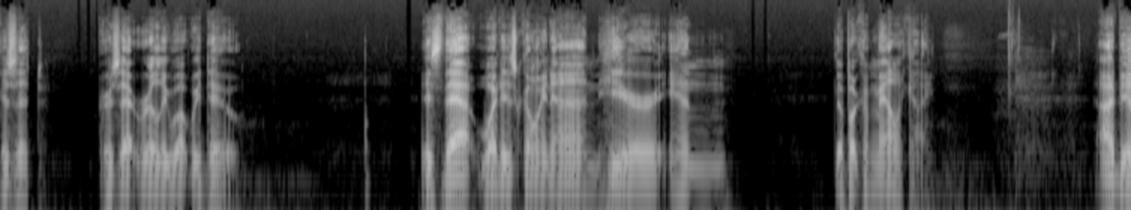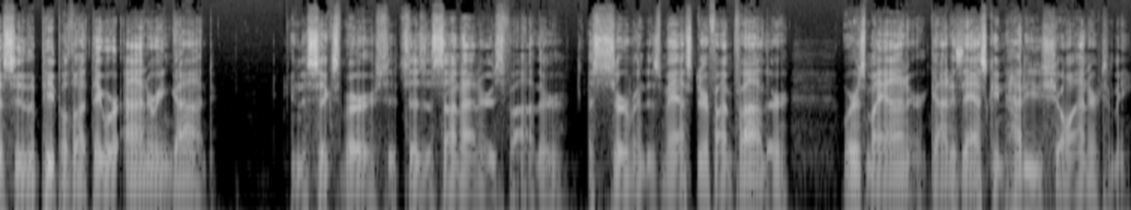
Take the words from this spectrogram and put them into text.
Is it? Or is that really what we do? Is that what is going on here in the book of Malachi? Obviously, the people thought they were honoring God. In the sixth verse, it says, A son honors father, a servant his master. If I'm father, where's my honor? God is asking, How do you show honor to me?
